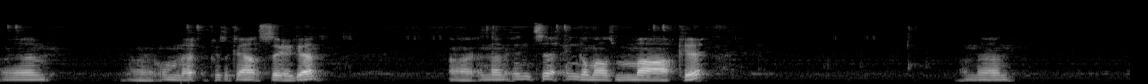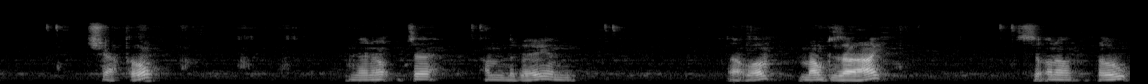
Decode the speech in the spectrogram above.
that. Um, right, one minute, because I can't see again. Alright, and then into Ingoldmells Market. And then Chapel. And then up to Hunderby and that one. Eye. Sutton on O.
